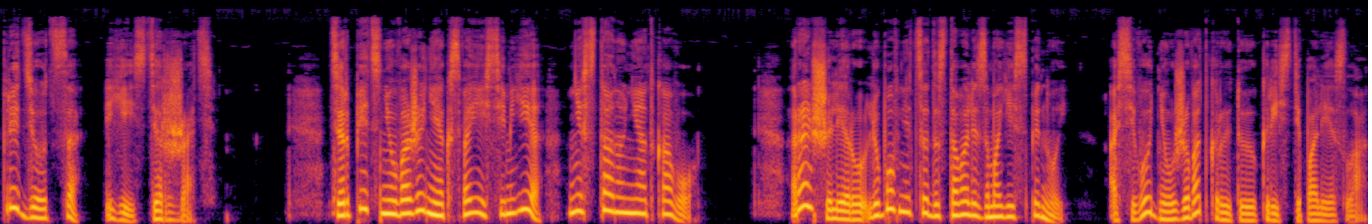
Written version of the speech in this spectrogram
придется ей сдержать». Терпеть неуважение к своей семье не стану ни от кого. Раньше Леру любовницы доставали за моей спиной, а сегодня уже в открытую Кристи полезла.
